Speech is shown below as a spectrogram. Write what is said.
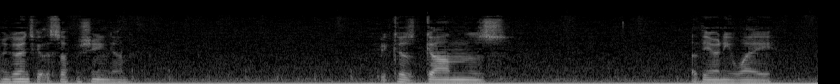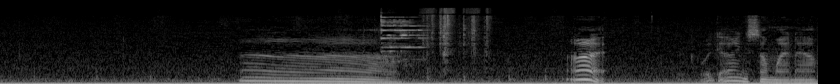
I'm going to get the submachine gun. Because guns are the only way. Ah. Alright. We're going somewhere now.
